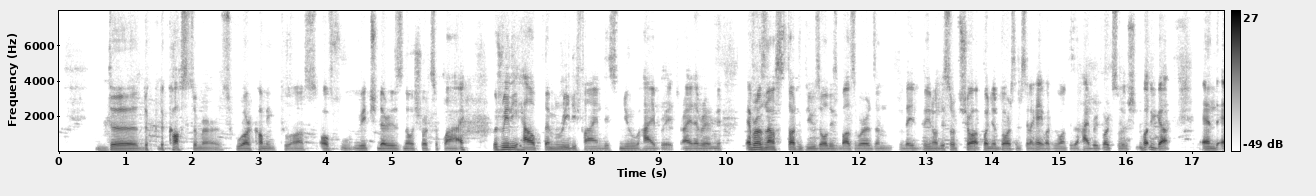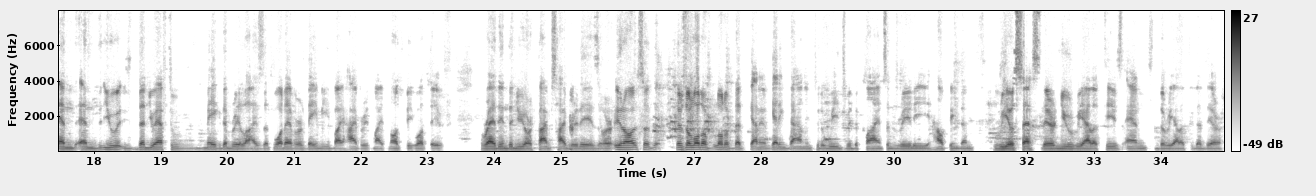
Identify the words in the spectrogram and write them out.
the, the the customers who are coming to us of which there is no short supply but really help them redefine this new hybrid right? Every, everyone's now starting to use all these buzzwords and they you know they sort of show up on your doors and say like hey what we want is a hybrid work solution what do you got and and and you then you have to make them realize that whatever they mean by hybrid might not be what they've read in the New York Times hybrid is, or you know, so the, there's a lot of lot of that kind of getting down into the weeds with the clients and really helping them reassess their new realities and the reality that they're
